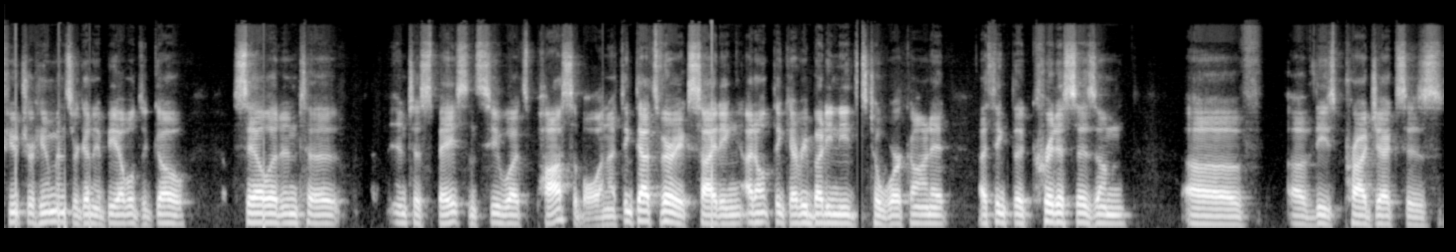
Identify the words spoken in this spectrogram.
Future humans are going to be able to go sail it into into space and see what's possible. And I think that's very exciting. I don't think everybody needs to work on it. I think the criticism of of these projects is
